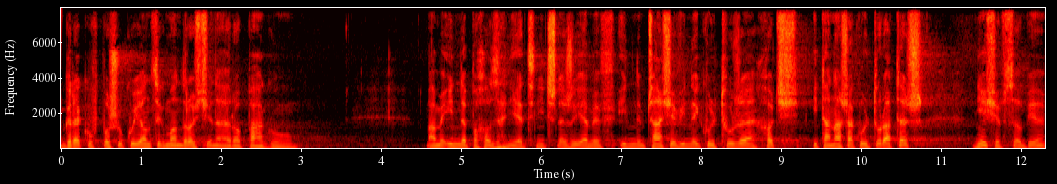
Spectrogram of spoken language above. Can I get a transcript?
Greków poszukujących mądrości na Aeropagu. Mamy inne pochodzenie etniczne, żyjemy w innym czasie, w innej kulturze, choć i ta nasza kultura też niesie w sobie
